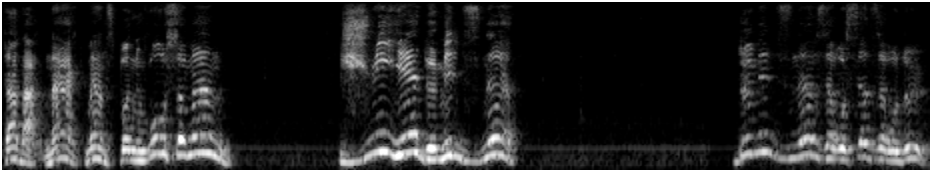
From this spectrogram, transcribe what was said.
Tabarnak, man, c'est pas nouveau ça, man! Juillet 2019. 2019 0702.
